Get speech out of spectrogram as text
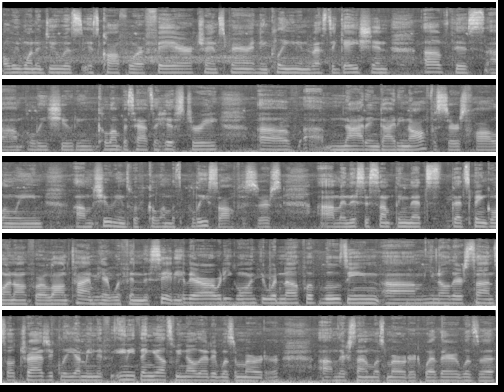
All we want to do is, is call for a fair, transparent, and clean investigation of this um, police shooting. Columbus has a history of um, not indicting officers following um, shootings with Columbus police officers, um, and this is something that's that's been going on for a long time here within the city. They're already going through enough of losing, um, you know, their son so tragically. I mean, if anything else, we know that it was a murder. Um, their son was murdered, whether it was a,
